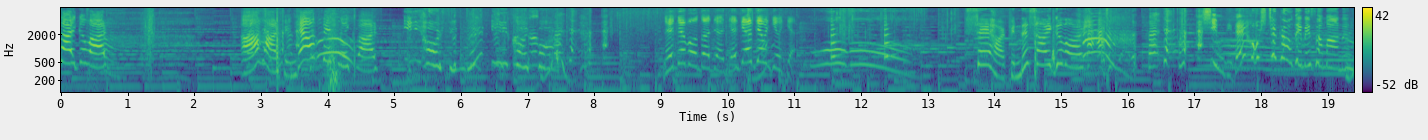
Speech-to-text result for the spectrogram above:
saygı var. A harfinde affetmek var. İ harfinde iyi kalp var. Ne de bu da S harfinde saygı var. Şimdi de hoşça kal deme zamanı.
